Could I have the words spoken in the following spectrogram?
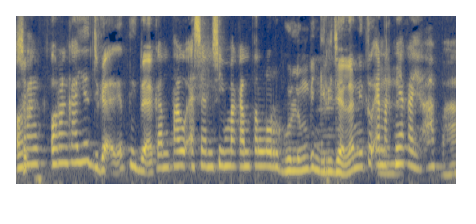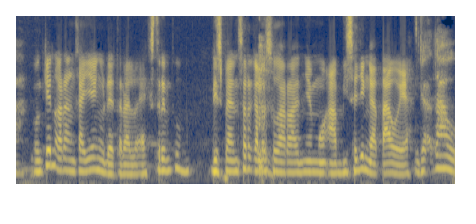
Orang orang kaya juga tidak akan tahu esensi makan telur gulung pinggir jalan itu enaknya kayak apa. Mungkin orang kaya yang udah terlalu ekstrim tuh dispenser kalau suaranya mau habis aja nggak tahu ya. Nggak tahu.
